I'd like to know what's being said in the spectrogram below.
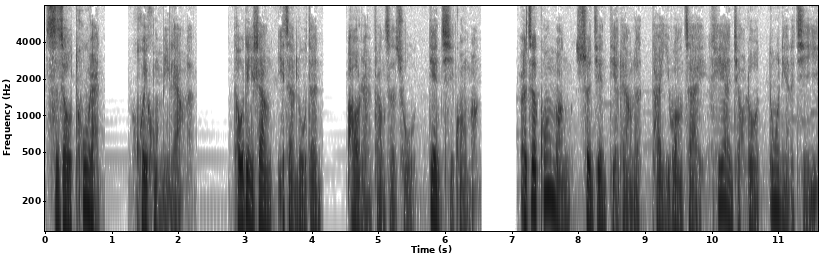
四周突然恢复明亮了，头顶上一盏路灯傲然放射出电气光芒，而这光芒瞬间点亮了他遗忘在黑暗角落多年的记忆。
